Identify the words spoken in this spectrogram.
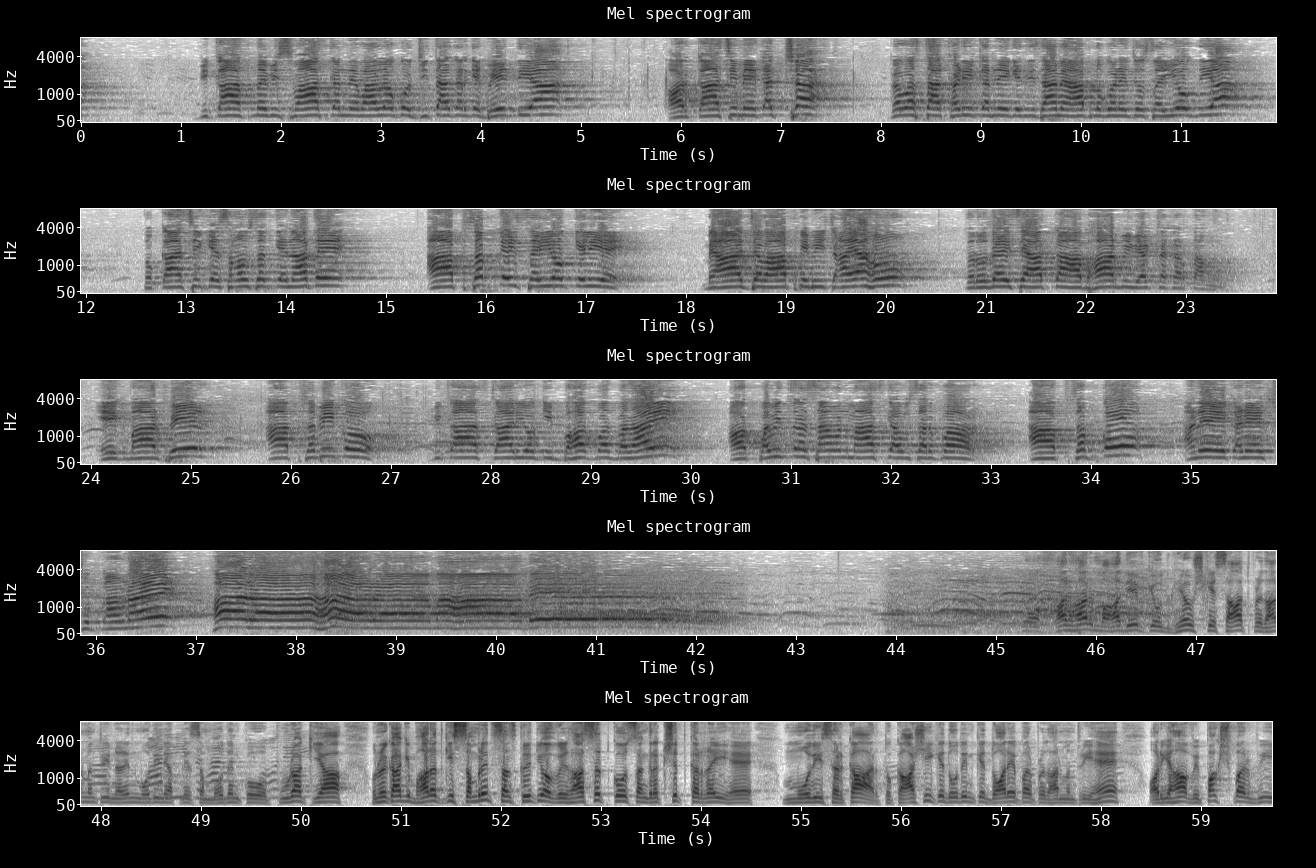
विकास में विश्वास करने वालों को जिता करके भेज दिया। और काशी में एक अच्छा व्यवस्था खड़ी करने की दिशा में आप लोगों ने जो सहयोग दिया तो काशी के सांसद के नाते आप सबके इस सहयोग के लिए मैं आज जब आपके बीच आया हूँ तो हृदय से आपका आभार भी व्यक्त करता हूँ। एक बार फिर आप सभी को विकास कार्यों की बहुत बहुत बधाई और पवित्र सावन मास के अवसर पर आप सबको अनेक अनेक शुभकामनाएँ। हर हर महादेव। तो हर हर महादेव के उद्घोष के साथ प्रधानमंत्री नरेंद्र मोदी ने अपने संबोधन को पूरा किया। उन्होंने कहा कि भारत की समृद्ध संस्कृति और विरासत को संरक्षित कर रही है मोदी सरकार। तो काशी के दो दिन के दौरे पर प्रधानमंत्री हैं और यहाँ विपक्ष पर भी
